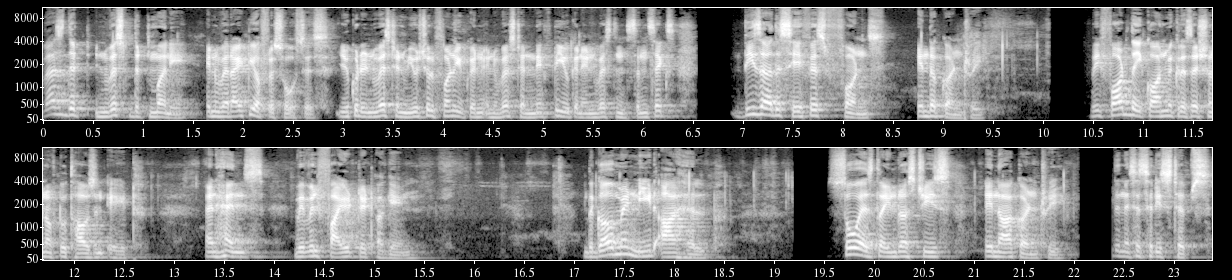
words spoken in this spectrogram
Invest that invest that money in variety of resources. You could invest in mutual fund, you can invest in Nifty, you can invest in Sensex, these are the safest funds in the country. We fought the economic recession of 2008 and hence we will fight it again. The government need our help. So as the industries in our country. The necessary steps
